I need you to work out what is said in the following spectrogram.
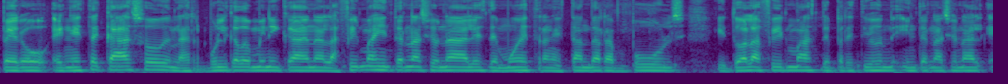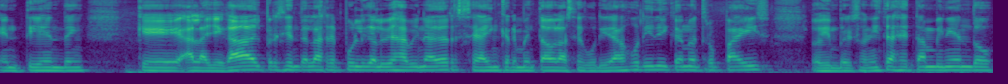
pero en este caso, en la República Dominicana, las firmas internacionales demuestran, Standard Poor's y todas las firmas de prestigio internacional entienden que a la llegada del presidente de la República, Luis Abinader, se ha incrementado la seguridad jurídica en nuestro país, los inversionistas están viniendo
